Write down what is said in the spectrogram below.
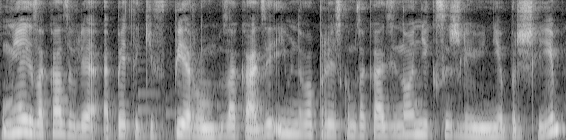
У меня их заказывали, опять-таки, в первом заказе, именно в апрельском заказе, но они, к сожалению, не пришли.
